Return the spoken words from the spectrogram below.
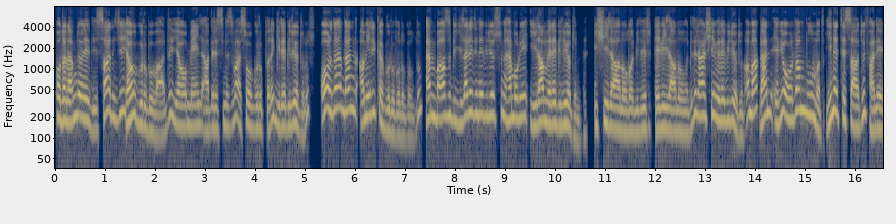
O dönemde öyle değil. Sadece Yahoo grubu vardı. Yahoo mail adresiniz varsa o gruplara girebiliyordunuz. Orada ben Amerika grubunu buldum. Hem bazı bilgiler edinebiliyorsun hem oraya ilan verebiliyordun. İş ilanı olabilir, ev ilanı olabilir her şeyi verebiliyordun. Ama ben evi oradan bulmadım. Yine tesadüf hani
